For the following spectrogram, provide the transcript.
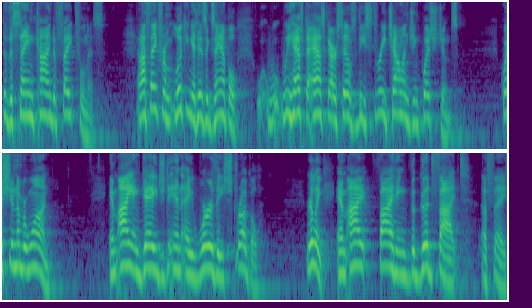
to the same kind of faithfulness. And I think from looking at his example, we have to ask ourselves these three challenging questions. Question number one Am I engaged in a worthy struggle? Really, am I fighting the good fight? of faith.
